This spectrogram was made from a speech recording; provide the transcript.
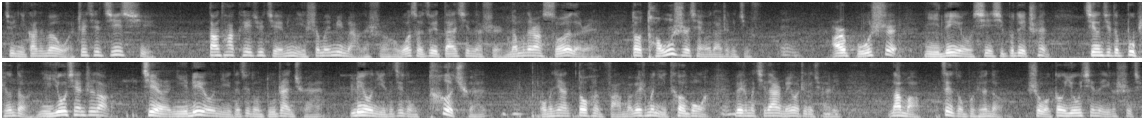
就你刚才问我这些机器，当它可以去解密你生命密码的时候，我所最担心的是能不能让所有的人都同时享有到这个技术，嗯，而不是你利用信息不对称、经济的不平等，你优先知道了，进而你利用你的这种独占权，利用你的这种特权，我们现在都很烦嘛，为什么你特供啊？为什么其他人没有这个权利？那么这种不平等是我更忧心的一个事情。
